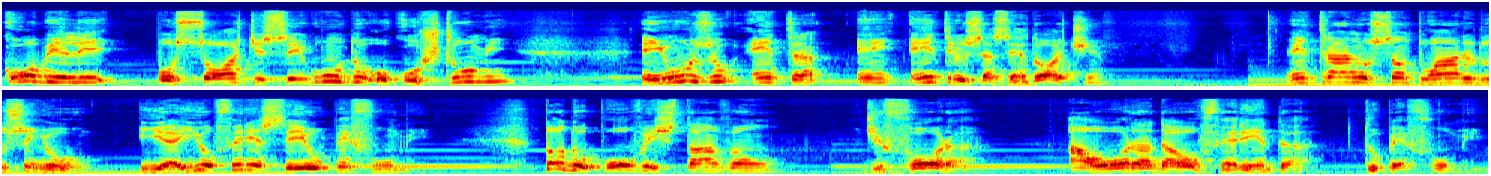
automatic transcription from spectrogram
coube-lhe, por sorte, segundo o costume, em uso entra, em, entre os sacerdotes, entrar no santuário do Senhor e aí oferecer o perfume Todo o povo estavam de fora à hora da oferenda do perfume.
